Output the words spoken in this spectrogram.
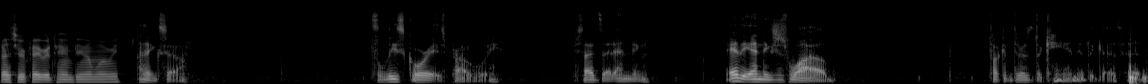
That's your favorite Tarantino movie? I think so. It's the least gory is probably. Besides that ending. And the ending's just wild. Fucking throws the can at the guy's head.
